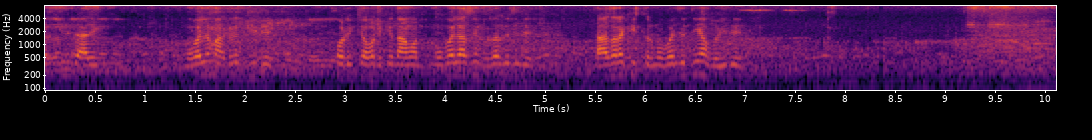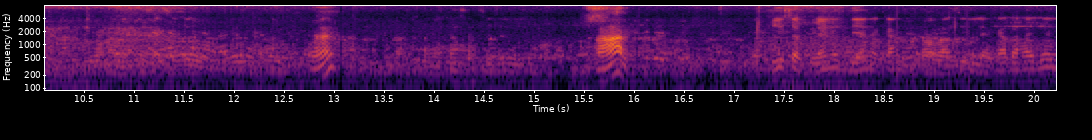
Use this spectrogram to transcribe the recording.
মার্কেট কিনি ডাইরেক্ট মোবাইলের মার্কেটে দিয়ে দে। ফটিকা ফটিকে দাম মোবাইল আছে বোঝার দিয়ে দে। তাছাড়া কিস্তর মোবাইল যে দিয়া হই দে। হ্যাঁ? আর? কি স্যার প্ল্যানে দেন লেখা দেখাই দেন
